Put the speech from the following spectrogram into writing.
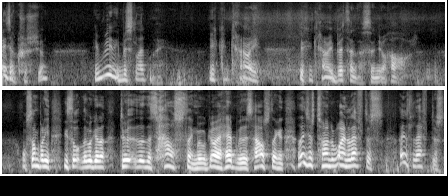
He's a Christian. He really misled me. You can carry, you can carry bitterness in your heart. Or somebody, you thought they were going to do this house thing, we would go ahead with this house thing, and they just turned away and left us. They just left us.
